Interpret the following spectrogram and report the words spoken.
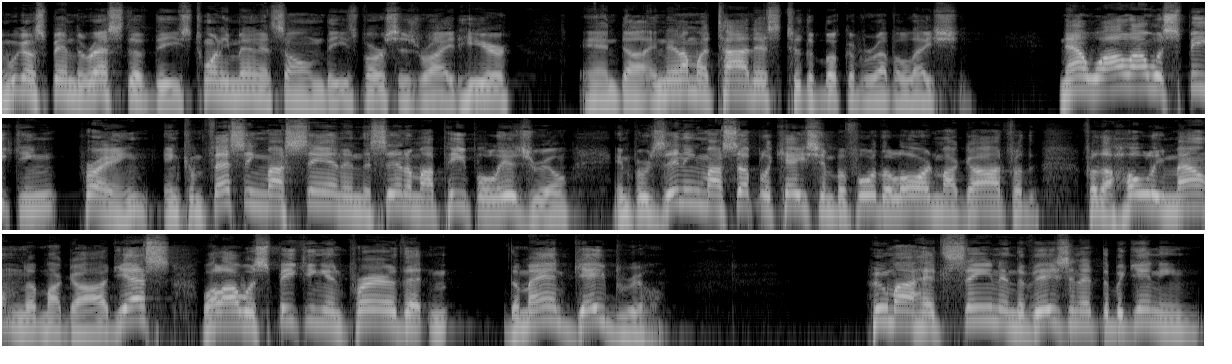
And we're going to spend the rest of these 20 minutes on these verses right here. And, uh, and then I'm going to tie this to the book of Revelation. Now, while I was speaking, praying, and confessing my sin and the sin of my people Israel, and presenting my supplication before the Lord my God for the, for the holy mountain of my God, yes, while I was speaking in prayer, that the man Gabriel, whom I had seen in the vision at the beginning,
